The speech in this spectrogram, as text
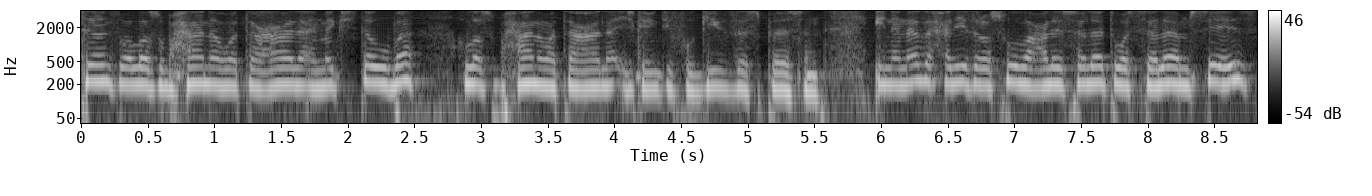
turns to Allah subhanahu wa ta'ala and makes tawbah, Allah subhanahu wa ta'ala is going to forgive this person. In another hadith, Rasulullah says,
